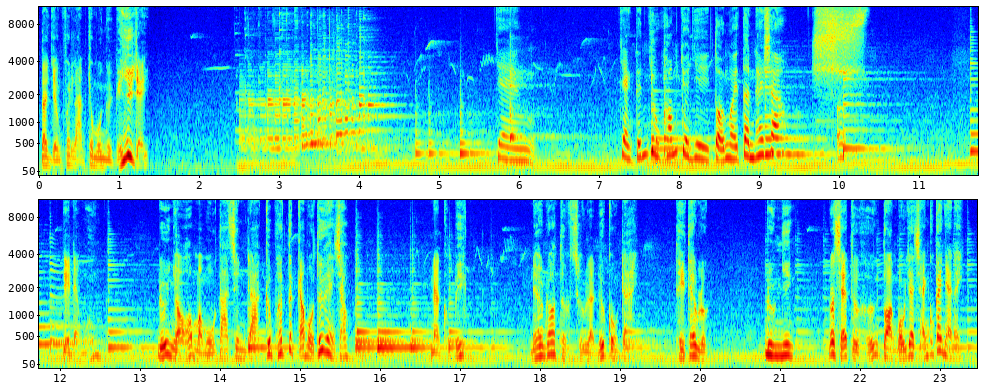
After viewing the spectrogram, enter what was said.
Ta vẫn phải làm cho mọi người nghĩ như vậy Chàng Chàng tính du khống cho gì, tội ngoại tình hay sao? Vậy nàng muốn Đứa nhỏ mà mụ ta sinh ra cướp hết tất cả mọi thứ hay sao? Nàng không biết. Nếu nó thực sự là đứa con trai, Thì theo luật, Đương nhiên Nó sẽ thừa hưởng toàn bộ gia sản của cái nhà này.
